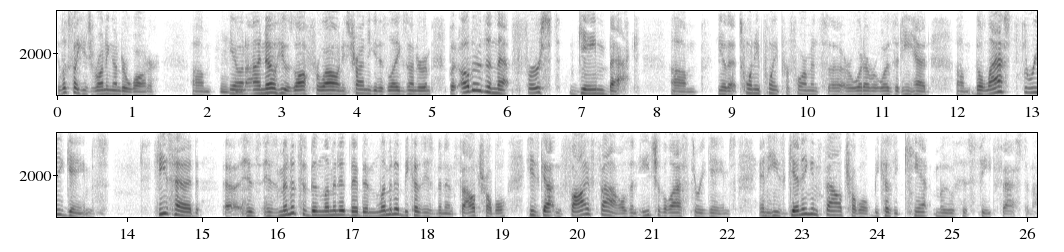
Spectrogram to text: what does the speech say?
It looks like he's running underwater. Um, mm-hmm. You know, and I know he was off for a while and he's trying to get his legs under him. But other than that first game back, um, you know, that 20 point performance uh, or whatever it was that he had, um, the last three games, he's had uh, his his minutes have been limited. They've been limited because he's been in foul trouble. He's gotten five fouls in each of the last three games, and he's getting in foul trouble because he can't move his feet fast enough.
